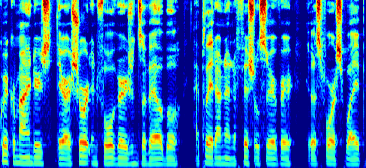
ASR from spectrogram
Quick reminders, there are short and full versions available. I played on an official server. It was Force Wipe.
